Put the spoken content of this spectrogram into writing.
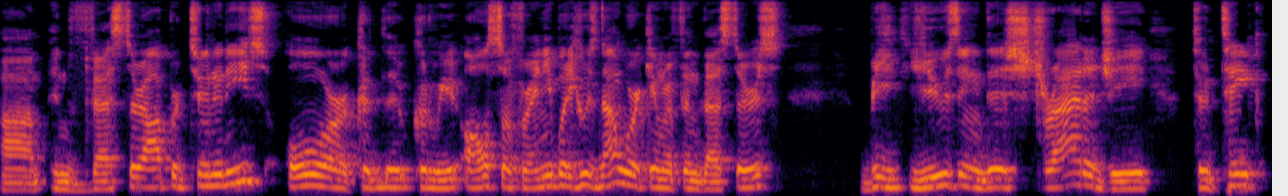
um, investor opportunities, or could could we also, for anybody who's not working with investors, be using this strategy to take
